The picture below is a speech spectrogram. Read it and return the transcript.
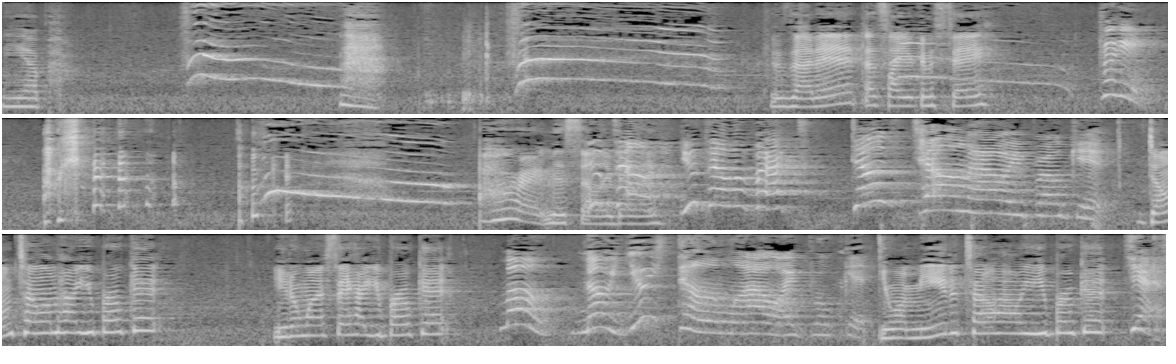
Yep. Is that it? That's all you're gonna say? Okay. okay. All right, Miss Sally Billy. You tell him back. Don't tell him how he broke it. Don't tell him how you broke it. You don't want to say how you broke it. No, no, you tell him how I broke it. You want me to tell how you broke it? Yes.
